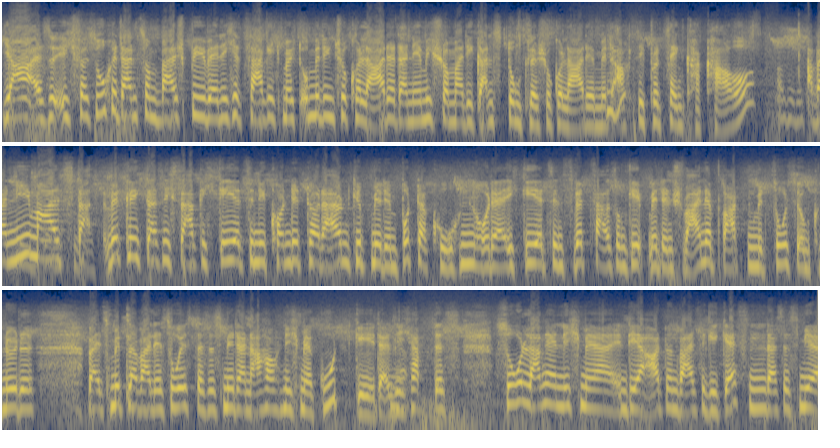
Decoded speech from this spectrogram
Ja, also ich versuche dann zum Beispiel, wenn ich jetzt sage, ich möchte unbedingt Schokolade, dann nehme ich schon mal die ganz dunkle Schokolade mit mhm. 80 Prozent Kakao. Also Aber niemals da, wirklich, dass ich sage, ich gehe jetzt in die Konditorei und gebe mir den Butterkuchen oder ich gehe jetzt ins Wirtshaus und gebe mir den Schweinebraten mit Soße und Knödel, weil es mittlerweile so ist, dass es mir danach auch nicht mehr gut geht. Also ja. ich habe das so lange nicht mehr in der Art und Weise gegessen, dass es mir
